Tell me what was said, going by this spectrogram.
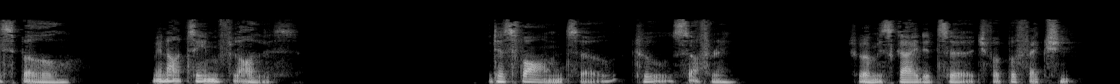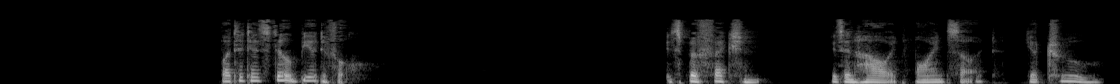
This pearl may not seem flawless. It has formed so through suffering, through a misguided search for perfection. But it is still beautiful. Its perfection is in how it points out your true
